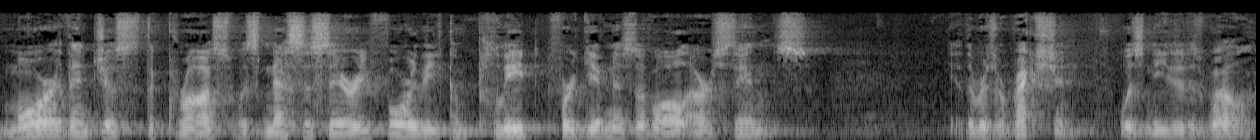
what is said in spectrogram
More than just the cross was necessary for the complete forgiveness of all our sins. The resurrection was needed as well.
